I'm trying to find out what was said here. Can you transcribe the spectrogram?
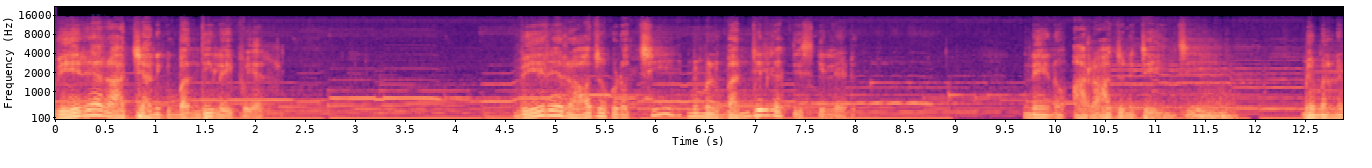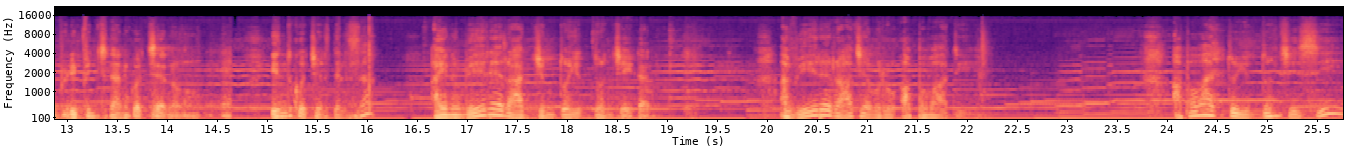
వేరే రాజ్యానికి బందీలైపోయారు. వేరే రాజు ఒకడు వచ్చి మిమ్మల్ని బందీలుగా తీసుకెళ్ళాడు. నేను ఆ రాజుని జయించి మిమ్మల్ని విడిపించడానికి వచ్చాను. ఎందుకు వచ్చాడు తెలుసా? ఆయన వేరే రాజ్యంతో యుద్ధం చేయడానికి ఆ వేరే రాజు ఎవరు? అపవాది. అపవాదితో యుద్ధం చేసి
